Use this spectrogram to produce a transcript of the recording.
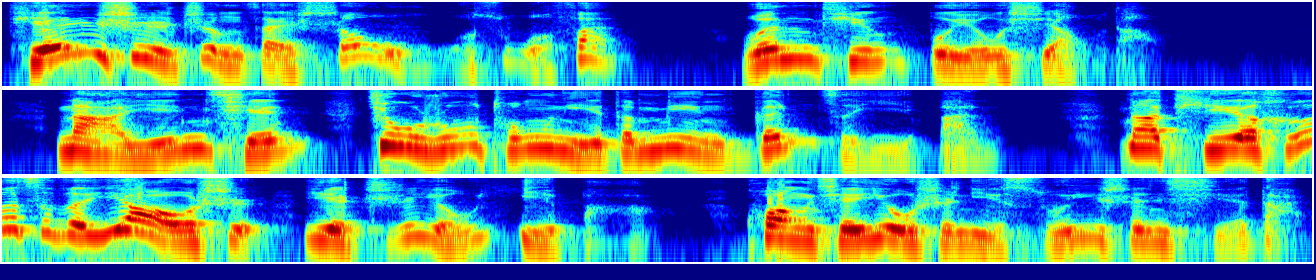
田氏正在烧火做饭，闻听不由笑道：“那银钱就如同你的命根子一般，那铁盒子的钥匙也只有一把，况且又是你随身携带，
